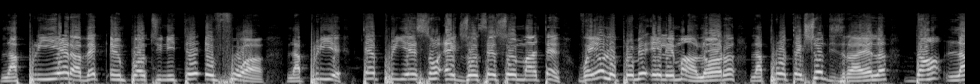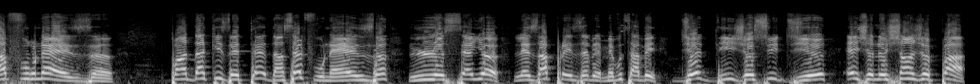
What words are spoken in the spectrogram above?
la prière avec importunité et foi. La prière. Tes prières sont exaucées ce matin. Voyons le premier élément alors, la protection d'Israël dans la fournaise. Pendant qu'ils étaient dans cette fournaise, le Seigneur les a préservés. Mais vous savez, Dieu dit, je suis Dieu et je ne change pas.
